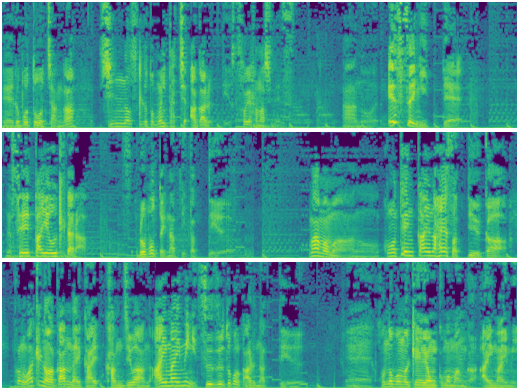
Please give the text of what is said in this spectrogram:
えー、ロボ父ちゃんが、しんのすけと共に立ち上がるっていう、そういう話です。あの、エッセに行って、生体を受けたら、ロボットになっていたっていう。まあまあまあ、あの、この展開の速さっていうか、このわけのわかんない感じは、あの、曖昧味に通ずるところがあるなっていう、えー、ほのぼの系4コマ漫画、曖昧味。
